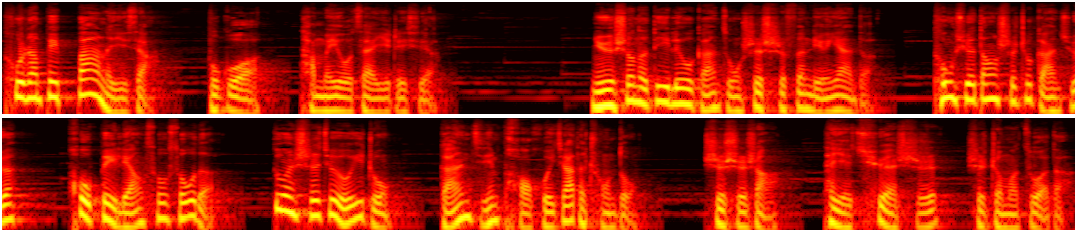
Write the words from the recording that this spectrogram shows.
突然被绊了一下。不过他没有在意这些。女生的第六感总是十分灵验的，同学当时就感觉后背凉飕飕的，顿时就有一种赶紧跑回家的冲动。事实上，他也确实是这么做的。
